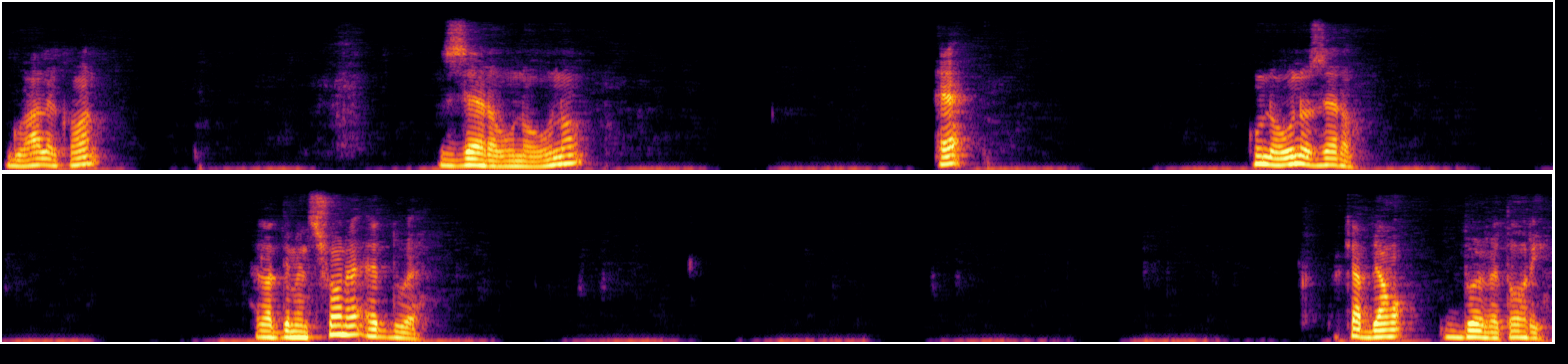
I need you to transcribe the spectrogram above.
Uguale con 011 e 110 e la dimensione è 2 perché abbiamo due vettori.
